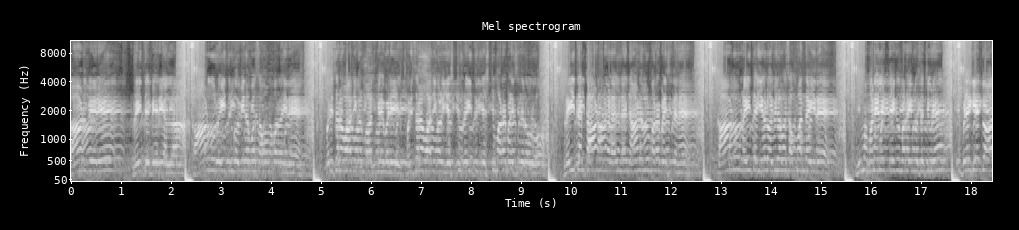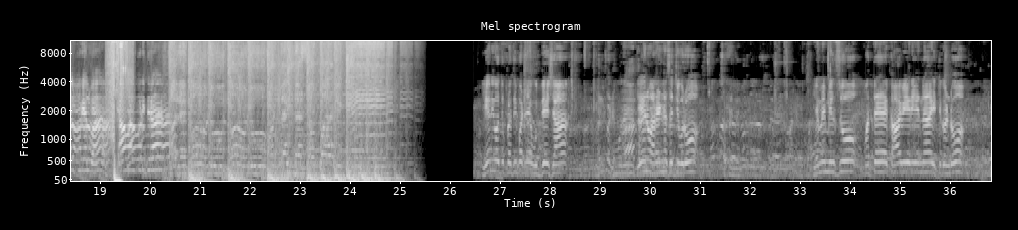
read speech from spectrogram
ಕಾಡು ಬೇರೆ, ರೈತ ಬೇರೆ ಅಲ್ಲ. ಕಾಡು ರೈತರಿಗೂ ಅಭಿನವ ಸಂಬರ ಇದೆ. ಪರಿಸರವಾದಿಗಳು ಮಾತು ಕೇಳಬೇಡಿ. ಪರಿಸರವಾದಿಗಳು ಎಷ್ಟು ರೈತರು, ಎಷ್ಟು ಮರ ಬೆಳೆಸಿದಾರೆ ಅವರು? ರೈತ ಕಾಡುಗಳಲ್ಲ ನಾಡಲ್ಲೂ ಮರ ಬೆಳೆಸಿದ್ದಾನೆ. ಕಾಡು ರೈತ ಏಳು ಅಭಿನವ ಸಂಬಂಧ ಇದೆ. ನಿಮ್ಮ ಮನೆಯಲ್ಲಿ ತೆಗೆದು ಮರ ಇರುವ ಸಚಿವರೇ? ಬೆಳಗ್ಗೆ ಎದ್ದು ಹಾಲು ಕುಡಿಯಲ್ವಾ ಯಾವ ಹಾಲು ಕುಡಿತೀರಾ? ಏನು ಇವತ್ತು ಪ್ರತಿಭಟನೆಯ ಉದ್ದೇಶ? ಏನು ಅರಣ್ಯ ಸಚಿವರು? ಎಂ ಎಂ ಮಿಲ್ಸು ಮತ್ತು ಕಾವೇರಿಯನ್ನ ಇಟ್ಟುಕೊಂಡು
